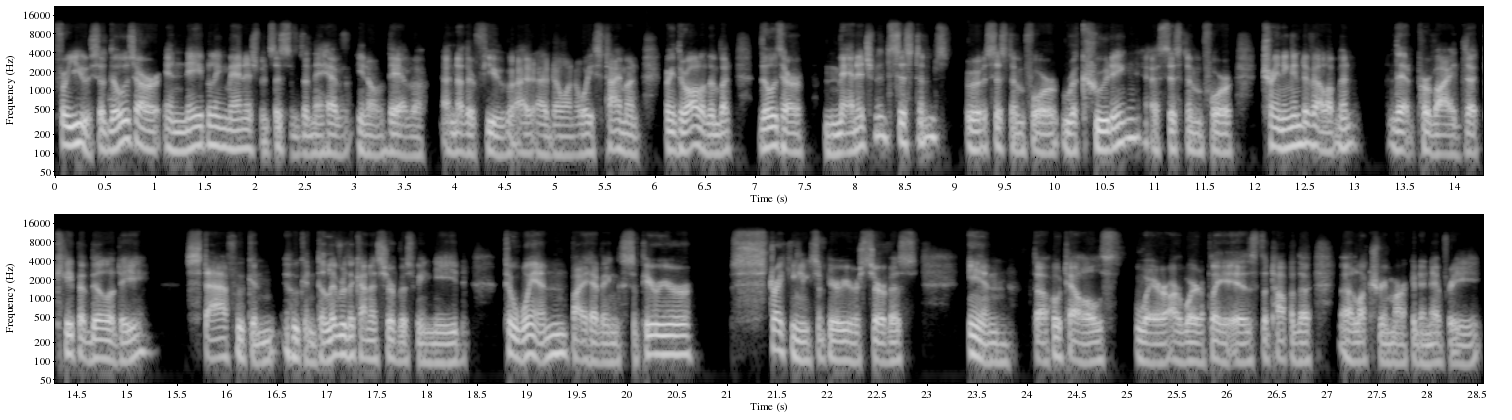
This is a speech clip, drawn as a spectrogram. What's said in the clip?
for you. So those are enabling management systems, and they have, you know, they have a, another few. I, I, don't want to waste time on going through all of them, but those are management systems, a system for recruiting, a system for training and development that provide the capability staff who can who can deliver the kind of service we need to win by having superior strikingly superior service in the hotels where our where to play is the top of the uh, luxury market in every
